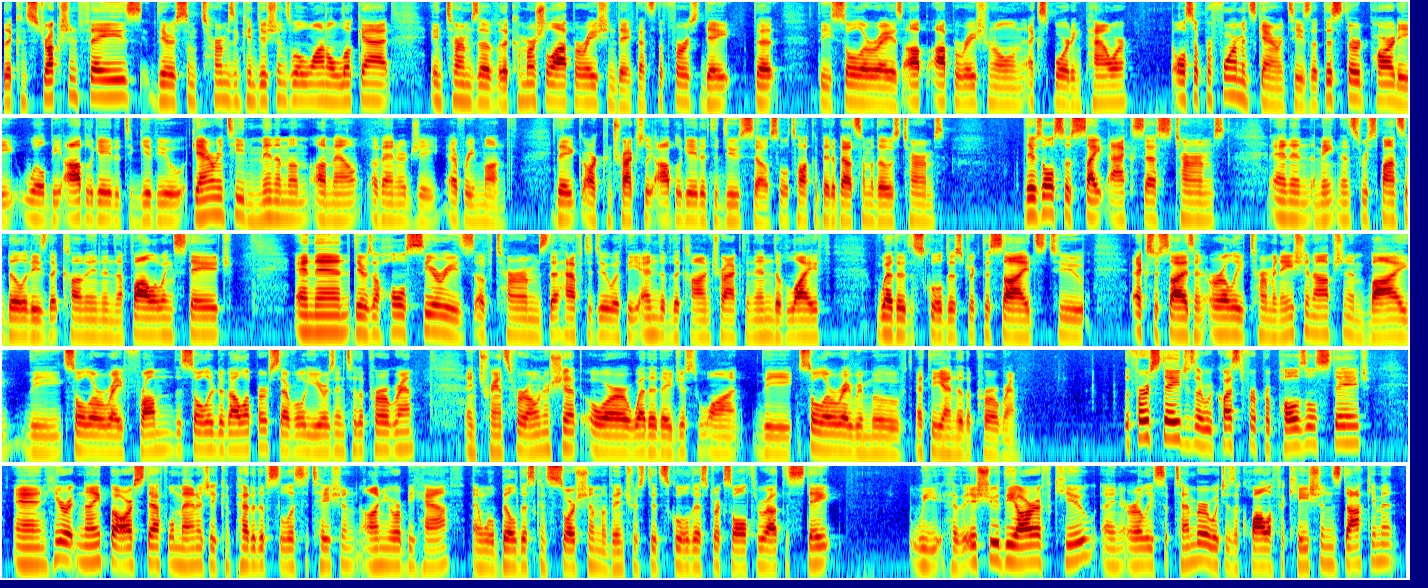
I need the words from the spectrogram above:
The construction phase, there's some terms and conditions we'll want to look at in terms of the commercial operation date. That's the first date that the solar array is up, operational, and exporting power. Also, performance guarantees that this third party will be obligated to give you guaranteed minimum amount of energy every month. They are contractually obligated to do so. So, we'll talk a bit about some of those terms. There's also site access terms and then maintenance responsibilities that come in in the following stage. And then there's a whole series of terms that have to do with the end of the contract and end of life whether the school district decides to exercise an early termination option and buy the solar array from the solar developer several years into the program and transfer ownership, or whether they just want the solar array removed at the end of the program. The first stage is a request for proposal stage. And here at NYPA, our staff will manage a competitive solicitation on your behalf, and we'll build this consortium of interested school districts all throughout the state. We have issued the RFQ in early September, which is a qualifications document,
